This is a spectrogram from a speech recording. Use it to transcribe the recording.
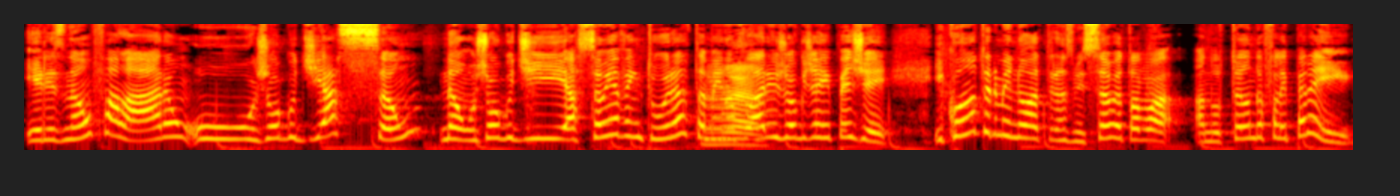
Eles não falaram o jogo de ação. Não, o jogo de ação e aventura também não É. falaram e o jogo de RPG. E quando terminou a transmissão, eu tava anotando, eu falei, peraí,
